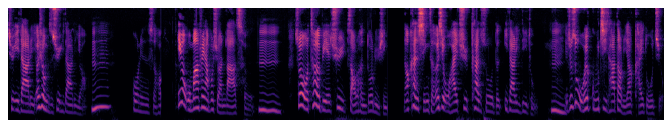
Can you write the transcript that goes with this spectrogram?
去意大利，而且我们只去意大利哦、嗯哼，过年的时候，因为我妈非常不喜欢拉车，嗯嗯，所以我特别去找了很多旅行，然后看行程，而且我还去看所有的意大利地图，嗯也就是我会估计它到底要开多久。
